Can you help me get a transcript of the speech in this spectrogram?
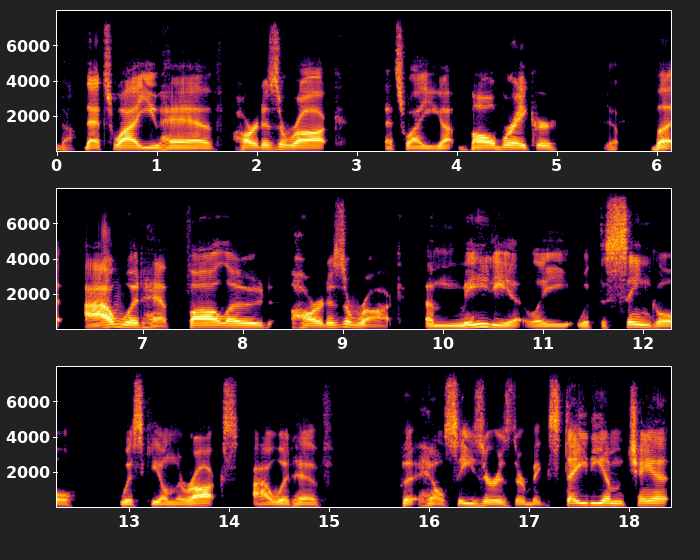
No. That's why you have Hard as a Rock. That's why you got Ballbreaker. Yep. But I would have followed Hard as a Rock immediately with the single Whiskey on the Rocks. I would have put Hail Caesar as their big stadium chant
